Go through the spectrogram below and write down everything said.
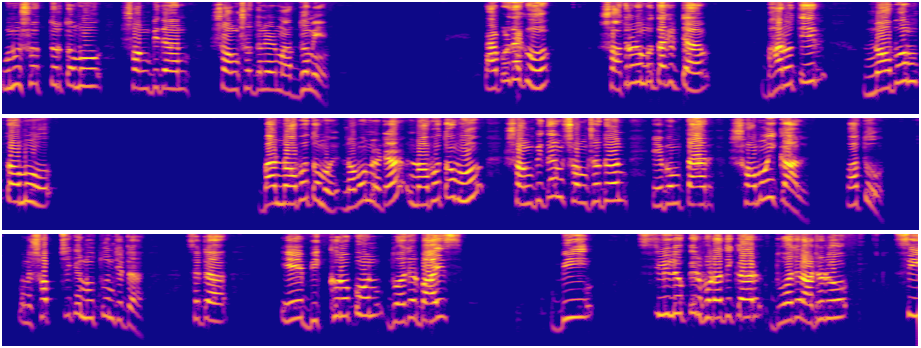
উনসত্তরতম সংবিধান সংশোধনের মাধ্যমে। তারপর দেখো, সতেরো নম্বর দাগেরটা ভারতের নবমতম বা নবতম, নবম এটা, নবতম সংবিধান সংশোধন এবং তার সময়কাল কত? মানে সবথেকে নতুন যেটা, সেটা এ বৃক্ষরোপণ দু হাজার বাইশ, বি স্ত্রীলোকের ভোটাধিকার দু হাজার আঠেরো, সি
